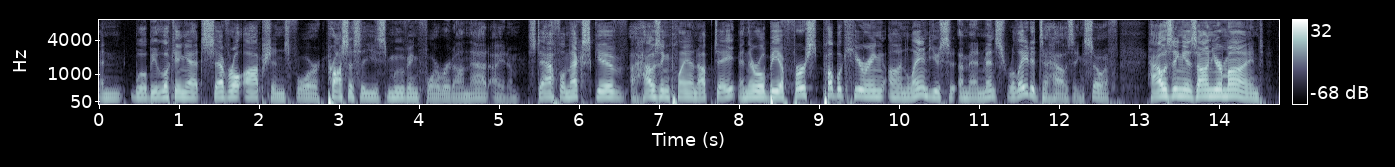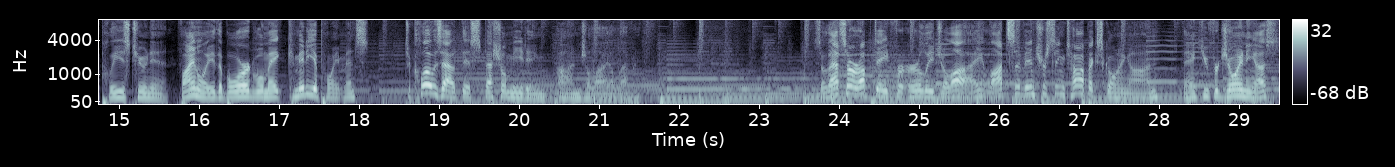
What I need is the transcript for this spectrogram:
And we'll be looking at several options for processes moving forward on that item. Staff will next give a housing plan update, and there will be a first public hearing on land use amendments related to housing. So if housing is on your mind, please tune in. Finally, the board will make committee appointments to close out this special meeting on July 11th. So that's our update for early July. Lots of interesting topics going on. Thank you for joining us.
